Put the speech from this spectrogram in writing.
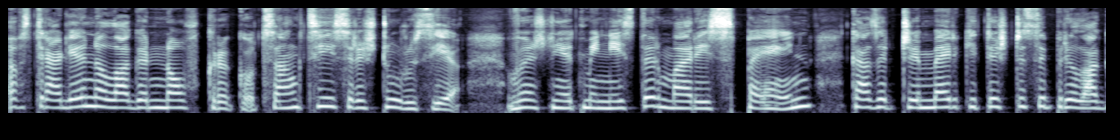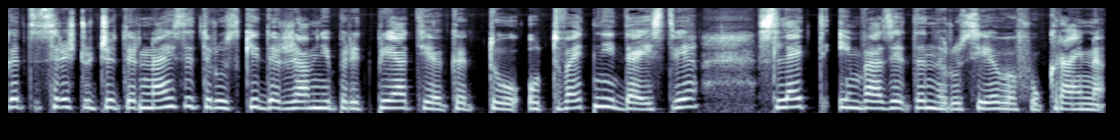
Австралия налага нов кръг от санкции срещу Русия. Външният министр Марис Пейн каза, че мерките ще се прилагат срещу 14 руски държавни предприятия като ответни действия след инвазията на Русия в Украина.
